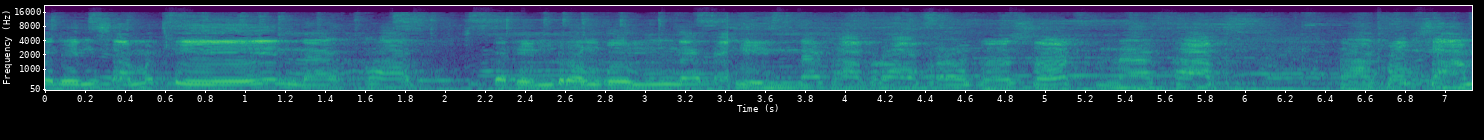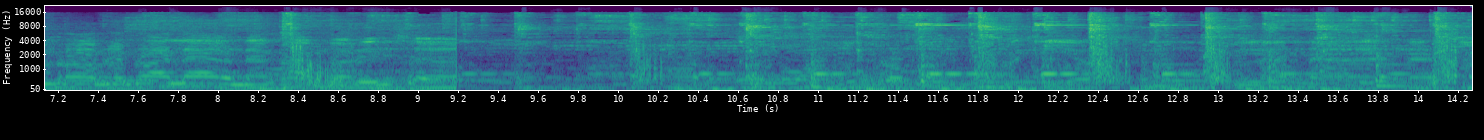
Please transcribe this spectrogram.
กระถินสามัคคีนะครับกระถินรวมบุญนะกระถินนะครับรอบพระอุโบสถนะครับถ้าครบสามรอบเรียบร้อยแล้วนะครับก็เรียนเชิญกระถินรวมบุญสามัคคีราชมงคลล้านนานะครับ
